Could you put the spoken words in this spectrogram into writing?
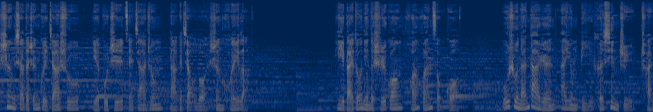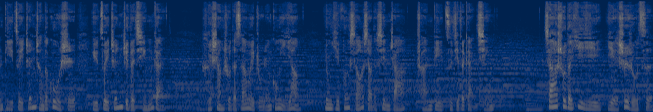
剩下的珍贵家书也不知在家中哪个角落生灰了。一百多年的时光缓缓走过，无数南大人爱用笔和信纸传递最真诚的故事与最真挚的情感，和上述的三位主人公一样，用一封小小的信札传递自己的感情。家书的意义也是如此，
